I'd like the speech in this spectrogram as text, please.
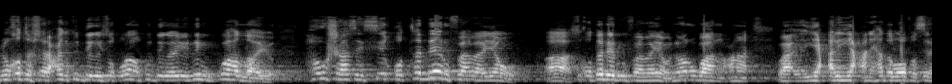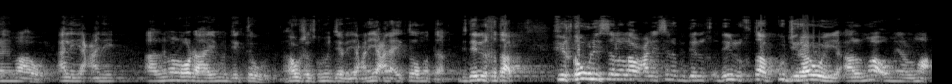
luqada shareecada ku degayso qur'aan ku degayo nebigu ku hadlaayo hawshaasay si qoto dheer u fahmayaan si qoto dheer u fahmayaan niman u baahan manaa ali yacni hadda loo fasirayo maaha wey ali yacni niman loo dhahayo ma jirto wey hawshaas kuma jira. Yani yani ayto mata bidaliil khitaab. Fii qowlihi sala allahu alay wasalam daliil khitaab ku jiraa weeye almaau min almaa.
